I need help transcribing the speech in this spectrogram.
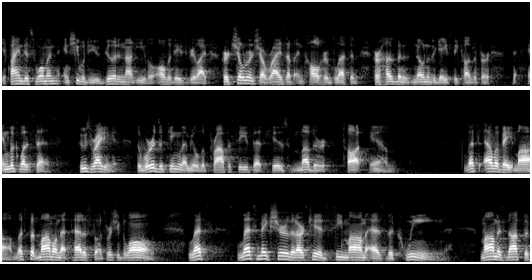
You find this woman, and she will do you good and not evil all the days of your life. Her children shall rise up and call her blessed. Her husband is known in the gates because of her. And look what it says. Who's writing it? The words of King Lemuel, the prophecy that his mother taught him. Let's elevate mom. Let's put mom on that pedestal. That's where she belongs. Let's, let's make sure that our kids see mom as the queen. Mom is not the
